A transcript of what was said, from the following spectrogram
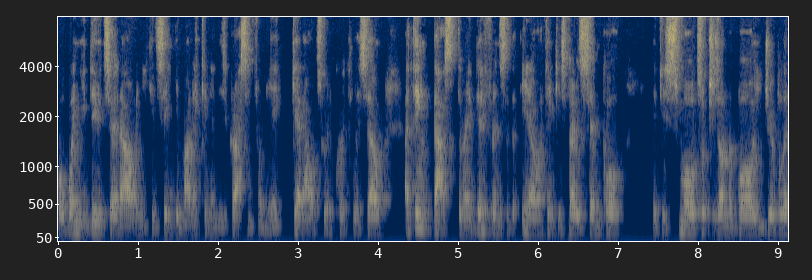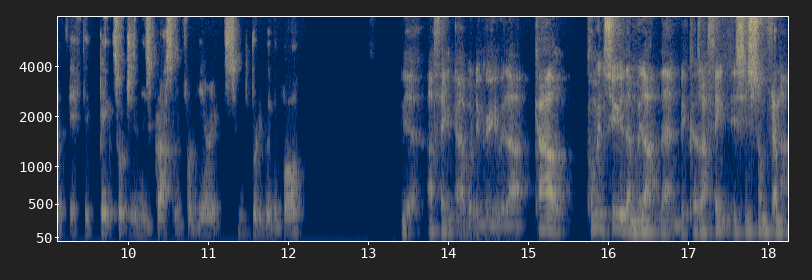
But when you do turn out and you can see your mannequin and his grass in front of you, get out to it quickly. So I think that's the main difference. You know, I think it's very simple. If he's small touches on the ball, you dribble him. If the big touches in his grass in front of you, it's running good the ball. Yeah, I think I would agree with that. Carl, coming to you then with that then, because I think this is something yep.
